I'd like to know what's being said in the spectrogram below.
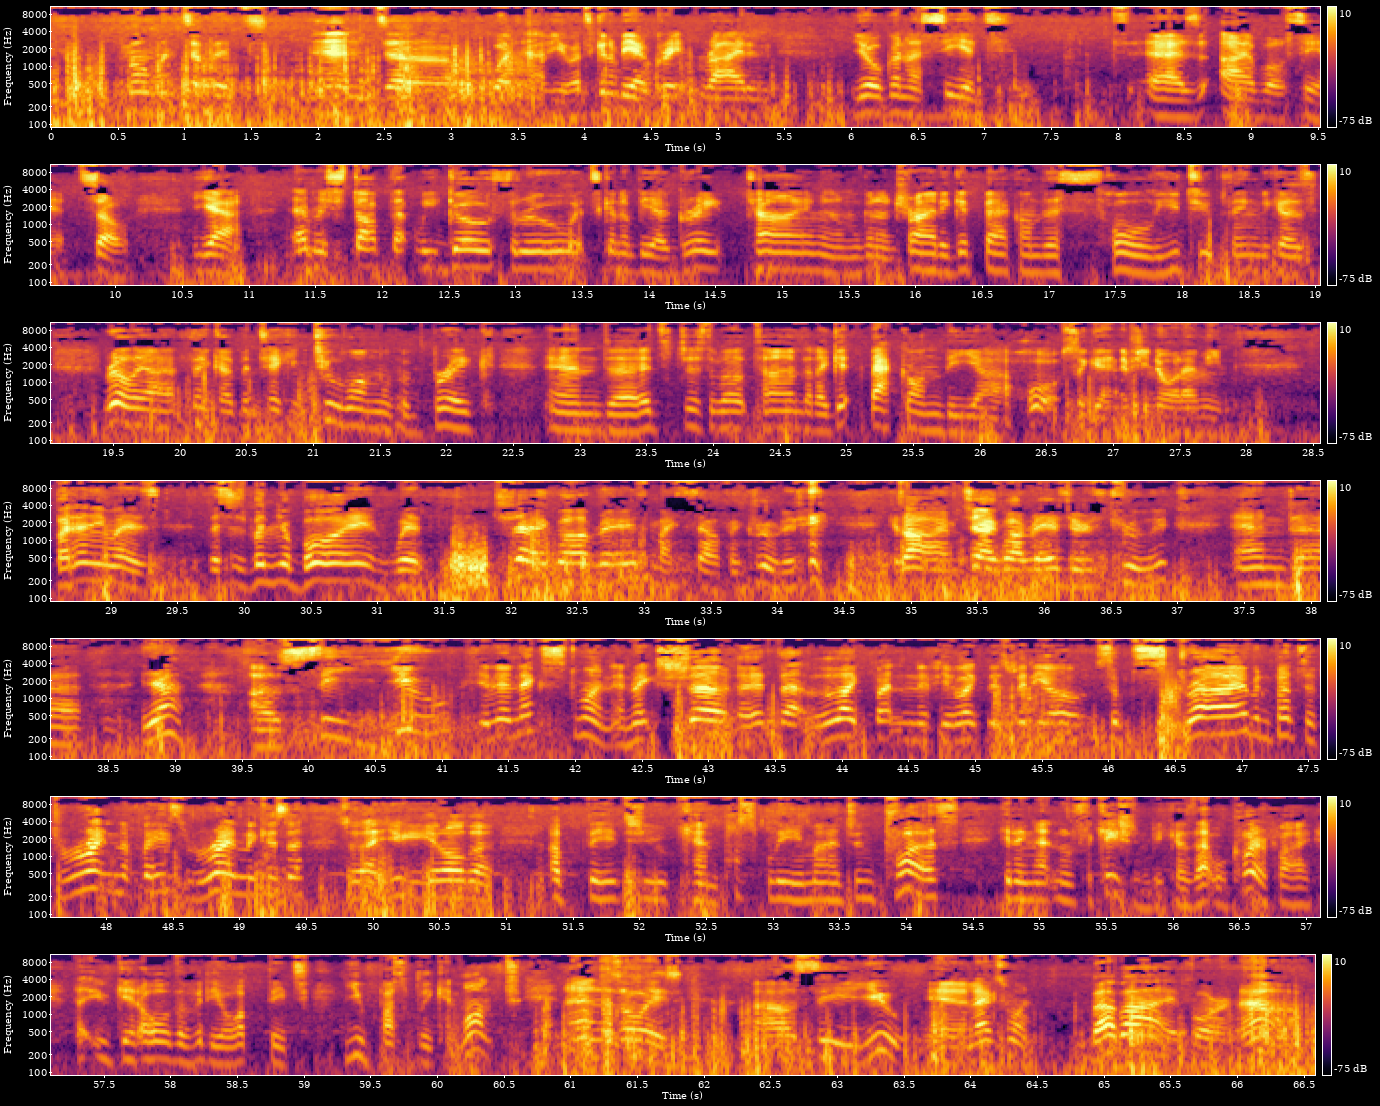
moment of it and uh, what have you. It's gonna be a great ride, and you're gonna see it as I will see it. So, yeah every stop that we go through it's gonna be a great time and i'm gonna try to get back on this whole youtube thing because really i think i've been taking too long of a break and uh, it's just about time that i get back on the uh, horse again if you know what i mean. But anyways this has been your boy with jaguar raves myself included because i'm jaguar raves yours truly. And uh, yeah I'll see you in the next one. And make sure to hit that like button if you like this video. Subscribe and punch it right in the face, right in the kisser, so that you can get all the updates you can possibly imagine. Plus, hitting that notification because that will clarify that you get all the video updates you possibly can want. And as always, I'll see you in the next one. Bye-bye for now.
